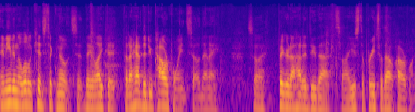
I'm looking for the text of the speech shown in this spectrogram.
and even the little kids took notes. They liked it, but I had to do PowerPoint, so then I, so I figured out how to do that. So I used to preach without PowerPoint.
